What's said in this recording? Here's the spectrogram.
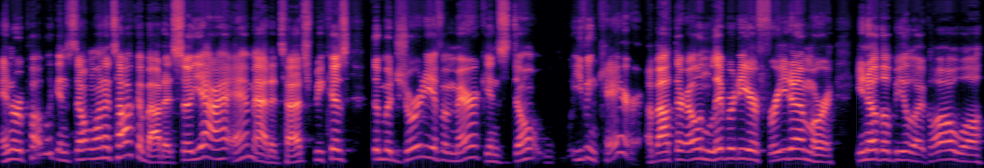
and Republicans don't want to talk about it. So, yeah, I am out of touch because the majority of Americans don't even care about their own liberty or freedom, or, you know, they'll be like, oh, well,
